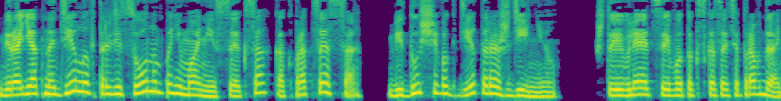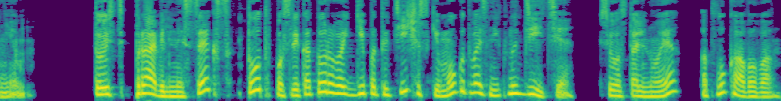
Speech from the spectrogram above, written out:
Вероятно, дело в традиционном понимании секса как процесса, ведущего к деторождению, что является его, так сказать, оправданием. То есть правильный секс – тот, после которого гипотетически могут возникнуть дети, все остальное – от лукавого.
